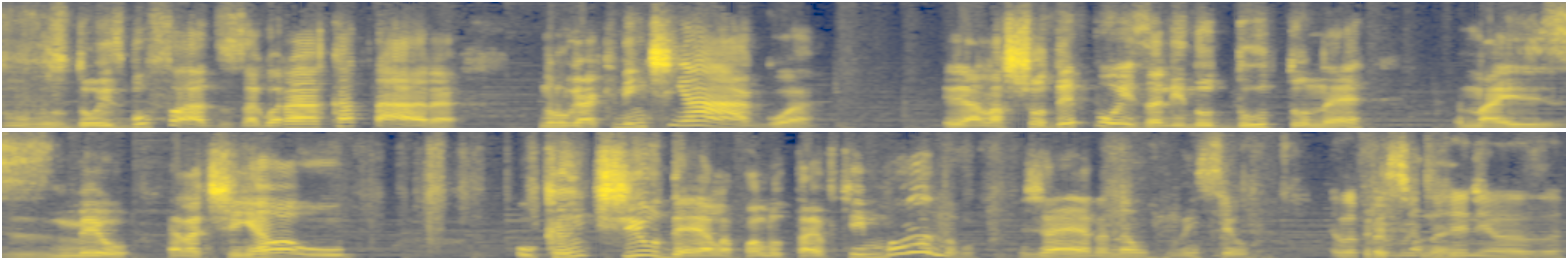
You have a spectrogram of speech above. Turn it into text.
Os dois bufados. Agora a Katara, num lugar que nem tinha água. Ela achou depois ali no duto, né? Mas, meu, ela tinha o, o cantil dela pra lutar. Eu fiquei, mano, já era, não, venceu. Ela foi muito geniosa.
